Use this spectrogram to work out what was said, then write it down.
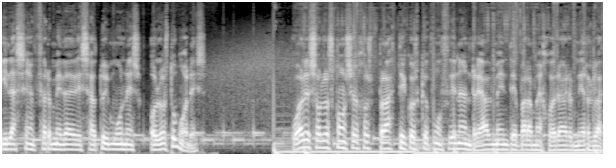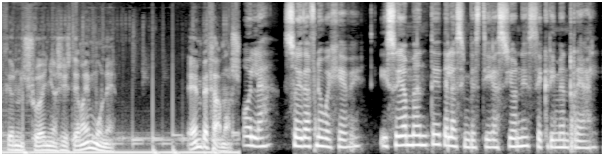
y las enfermedades autoinmunes o los tumores? ¿Cuáles son los consejos prácticos que funcionan realmente para mejorar mi relación sueño-sistema inmune? Empezamos. Hola, soy Dafne Wegebe y soy amante de las investigaciones de crimen real.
